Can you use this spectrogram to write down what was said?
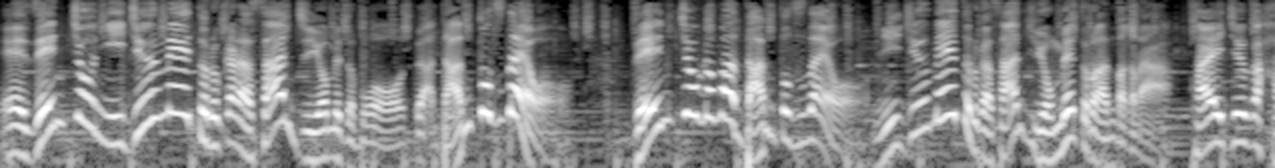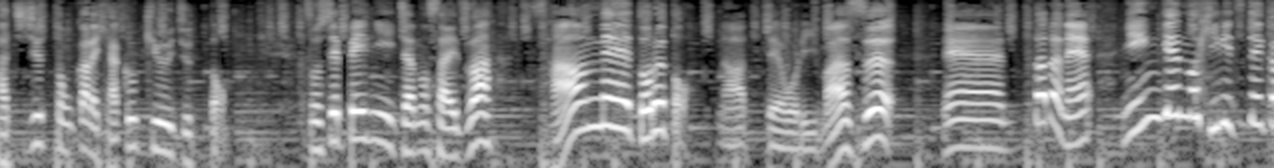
えー、全長20メートルから34メートル、もう、ダントツだよ。全長がまあダントツだよ。20メートルが34メートルあんだから。体重が80トンから190トン。そしてペニーちゃんのサイズは3メートルとなっております。えー、ただね、人間の比率で考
